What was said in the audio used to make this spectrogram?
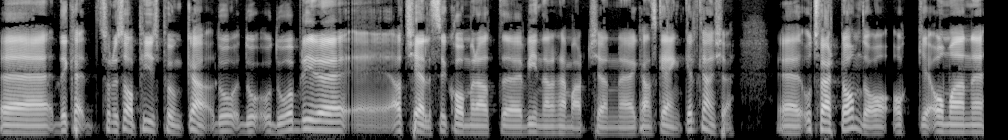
Eh, det kan, som du sa, pyspunka. Då, då, och då blir det eh, att Chelsea kommer att eh, vinna den här matchen eh, ganska enkelt kanske. Eh, och tvärtom då, och om man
